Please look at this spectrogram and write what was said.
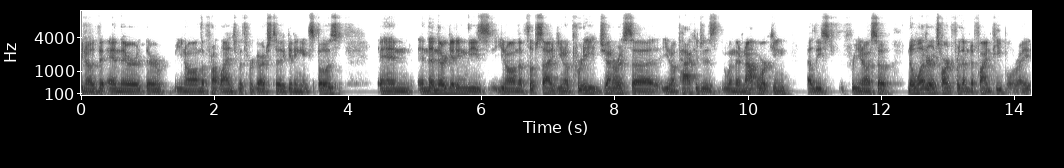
you know, the, and they're they're you know on the front lines with regards to getting exposed, and and then they're getting these you know on the flip side you know pretty generous uh, you know packages when they're not working at least for you know so no wonder it's hard for them to find people right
